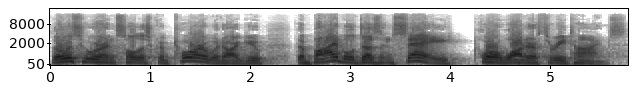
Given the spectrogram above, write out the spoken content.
Those who are in sola scriptura would argue the Bible doesn't say pour water three times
